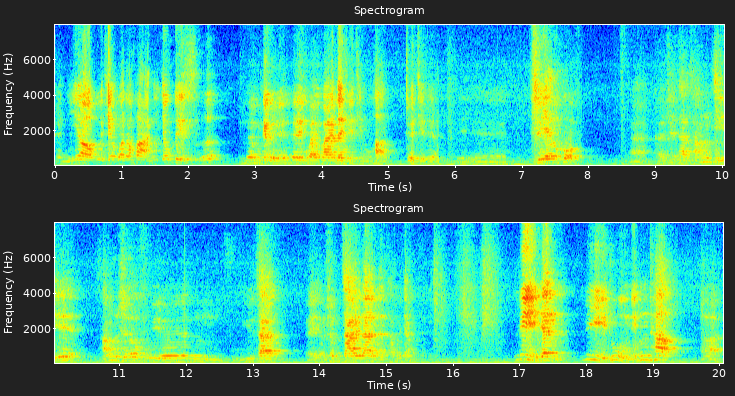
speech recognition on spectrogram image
说你要不听我的话，你就会死。那么这个人呢，乖乖的就听话了，这就是呃食言祸福啊。可是他长期长舌浮云，抚育灾，哎，有什么灾难呢？他不讲这个。历任历住明刹啊。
